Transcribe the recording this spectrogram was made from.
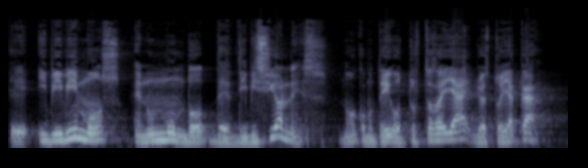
Eh, y vivimos en un mundo de divisiones, ¿no? Como te digo, tú estás allá, yo estoy acá.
